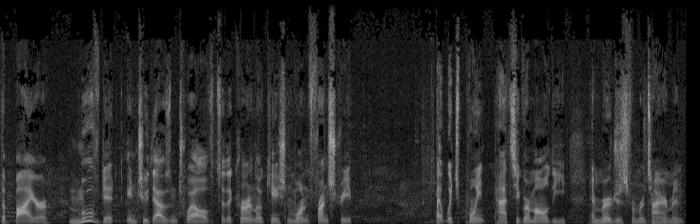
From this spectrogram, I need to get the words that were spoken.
The buyer moved it in 2012 to the current location, 1 Front Street, at which point Patsy Grimaldi emerges from retirement,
